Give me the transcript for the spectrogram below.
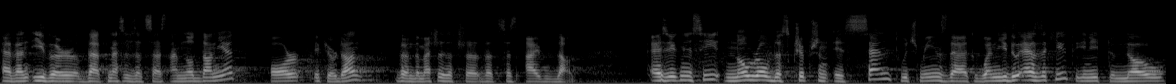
and then either that message that says, I'm not done yet, or if you're done, then the message that, that says, I'm done. As you can see, no row description is sent, which means that when you do execute, you need to know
